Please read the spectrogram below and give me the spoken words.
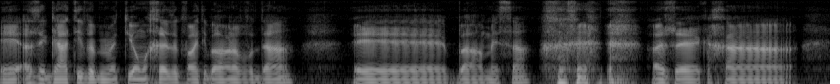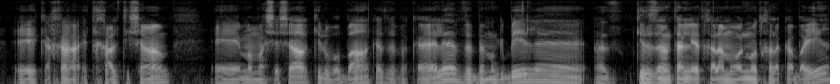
אה, אז הגעתי, ובאמת יום אחרי זה כבר הייתי ברעיון עבודה, אה, במסה. אז אה, ככה, אה, ככה התחלתי שם. אה, ממש ישר, כאילו בבר כזה וכאלה, ובמקביל, אה, אז כאילו זה נתן לי התחלה מאוד מאוד חלקה בעיר.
